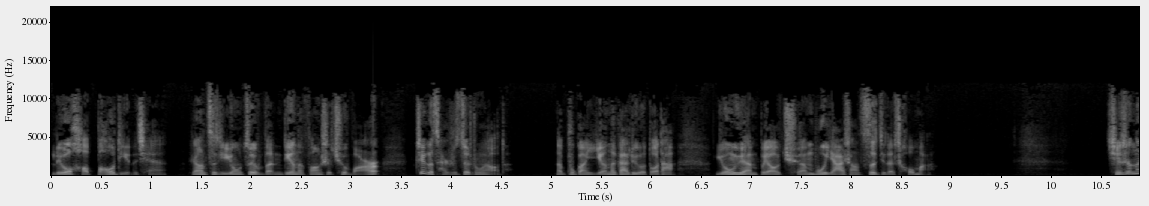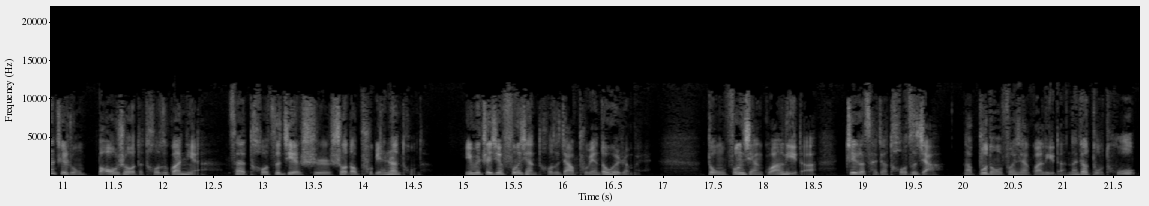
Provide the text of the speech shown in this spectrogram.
留好保底的钱，让自己用最稳定的方式去玩，这个才是最重要的。那不管赢的概率有多大，永远不要全部压上自己的筹码。其实呢，这种保守的投资观念在投资界是受到普遍认同的，因为这些风险投资家普遍都会认为，懂风险管理的这个才叫投资家，那不懂风险管理的那叫赌徒。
